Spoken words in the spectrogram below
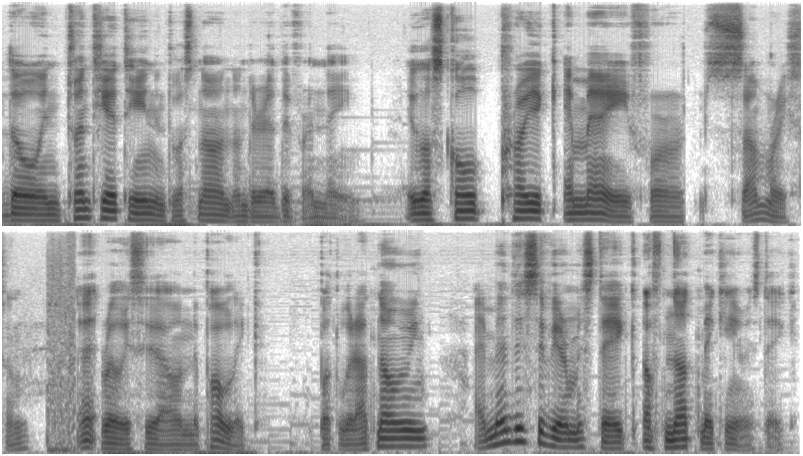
though in 2018 it was known under a different name. It was called Project MA for some reason. Eh, I released it out in the public, but without knowing, I made the severe mistake of not making a mistake.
